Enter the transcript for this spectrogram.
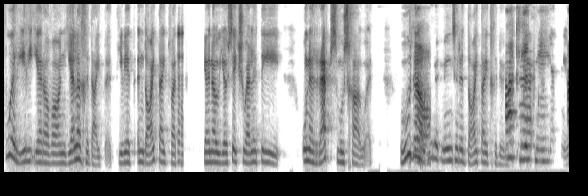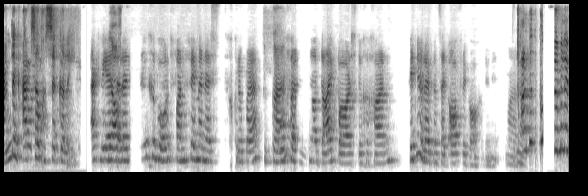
voor hierdie era waarin jy gedate het. Jy weet in daai tyd wat jy nou jou sexuality onder wraps moes gehou het. Hoe dan Ja. hoe het mense dit daai tyd gedoen? Ek weet nie. Ek Hoe- dink ek sou gesukkel het. Ek weet Ja. hulle het deel geword van feminist groepe Okay. of hulle het na dive bars toe gegaan. Ek weet nie hoe hulle dit in Suid-Afrika gedoen het, maar Ja. Ek dink op similar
